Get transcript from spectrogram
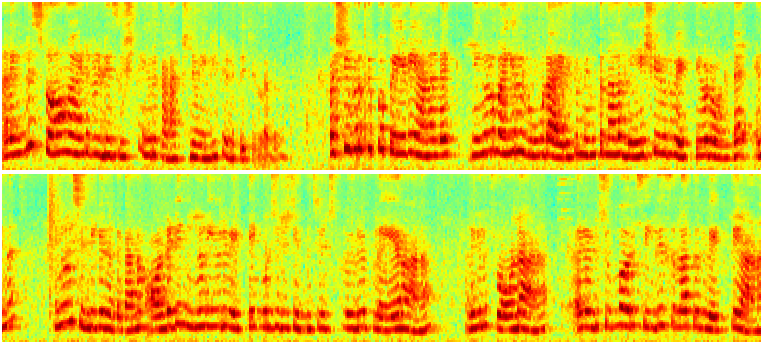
അല്ലെങ്കിൽ സ്ട്രോങ് ആയിട്ടൊരു ഡിസിഷൻ ഈ ഒരു കണക്ഷന് വേണ്ടിയിട്ട് എടുത്തിട്ടുള്ളത്. പക്ഷേ ഇവർക്ക് ഇപ്പോൾ പേടിയാണ് ലൈക്ക് നിങ്ങൾ ഭയങ്കര റൂഡായിരിക്കും നിങ്ങൾക്ക് നല്ല ദേഷ്യം ഒരു വ്യക്തിയോടുണ്ട് എന്ന് നിങ്ങൾ ചിന്തിക്കുന്നുണ്ട്. കാരണം ഓൾറെഡി നിങ്ങൾ ഈ ഒരു വ്യക്തിയെക്കുറിച്ചിട്ട് ചിന്തിച്ച് വെച്ചിട്ടുള്ള ഒരു പ്ലെയർ ആണ് അല്ലെങ്കിൽ ഫ്രോഡാണ് അല്ലെങ്കിൽ ചുമ്മാ ഒരു സീരിയസ് അല്ലാത്ത ഒരു വ്യക്തിയാണ്.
